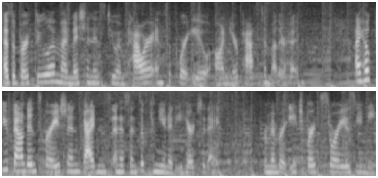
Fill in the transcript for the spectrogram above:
As a birth doula, my mission is to empower and support you on your path to motherhood. I hope you found inspiration, guidance, and a sense of community here today. Remember, each birth story is unique,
